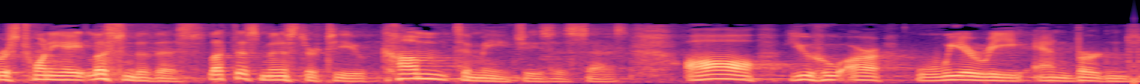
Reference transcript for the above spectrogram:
verse 28, listen to this. Let this minister to you. Come to me, Jesus says, all you who are weary and burdened.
